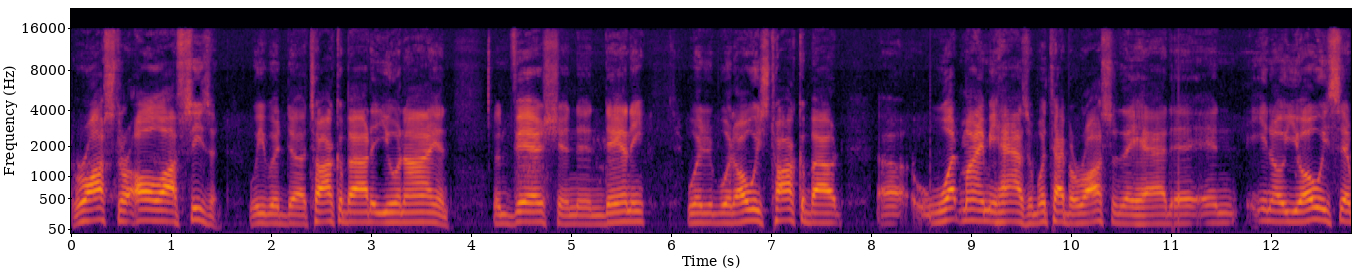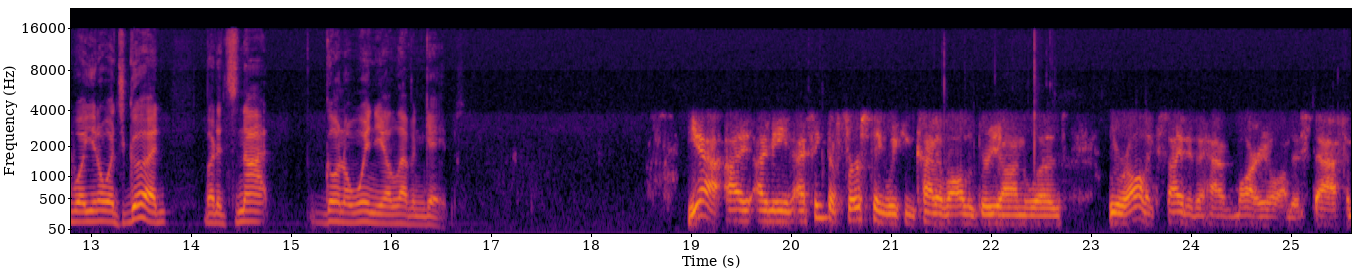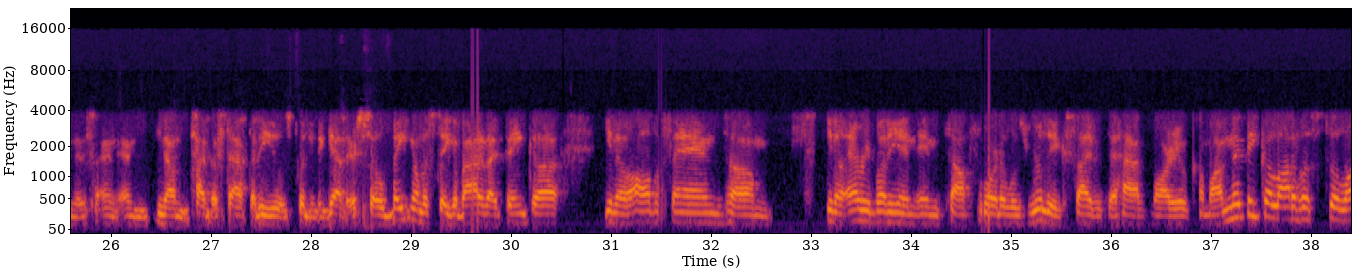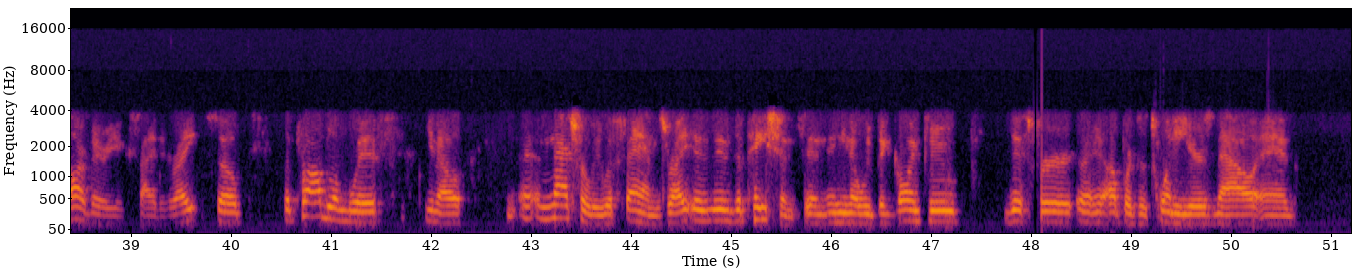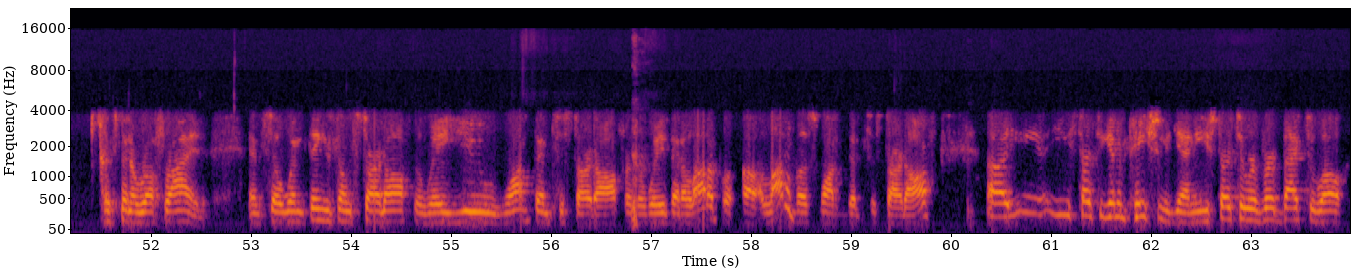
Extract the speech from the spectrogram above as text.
roster all off season. We would uh, talk about it, you and I, and, and Vish and, and Danny would, would always talk about uh, what Miami has and what type of roster they had. And, you know, you always said, well, you know, it's good, but it's not going to win you 11 games. Yeah, I, I mean, I think the first thing we can kind of all agree on was we were all excited to have Mario on this staff and this and, and you know the type of staff that he was putting together. So make no mistake about it, I think uh, you know all the fans, um, you know everybody in, in South Florida was really excited to have Mario come on, and I think a lot of us still are very excited, right? So the problem with you know naturally with fans, right, is, is the patience, and, and you know we've been going through this for uh, upwards of 20 years now, and it's been a rough ride. And so when things don't start off the way you want them to start off, or the way that a lot of a lot of us want them to start off, uh, you, you start to get impatient again, and you start to revert back to well,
